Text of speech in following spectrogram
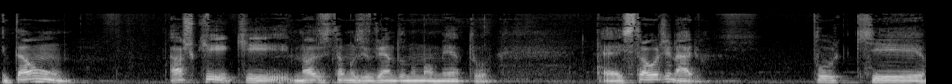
então, acho que, que nós estamos vivendo num momento é, extraordinário, porque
